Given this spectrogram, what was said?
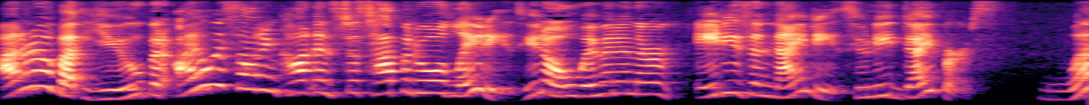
I don't know about you, but I always thought incontinence just happened to old ladies. You know, women in their 80s and 90s who need diapers. Well,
